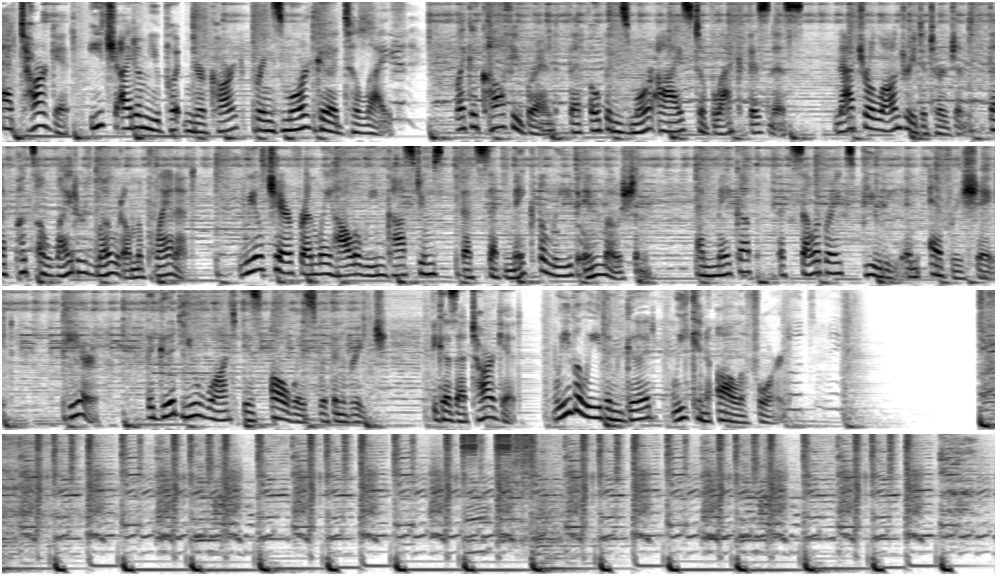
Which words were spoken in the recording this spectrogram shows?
At Target, each item you put in your cart brings more good to life. Like a coffee brand that opens more eyes to black business. Natural laundry detergent that puts a lighter load on the planet. Wheelchair friendly Halloween costumes that set make believe in motion. And makeup that celebrates beauty in every shade. Here, the good you want is always within reach. Because at Target, we believe in good we can all afford.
